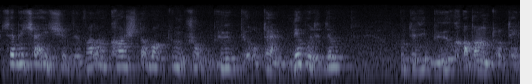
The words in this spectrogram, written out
Bize bir çay içirdi falan. Karşıda baktım çok büyük bir otel. Ne bu dedim. Bu dedi büyük Abant Oteli.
